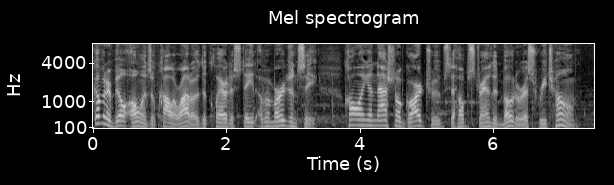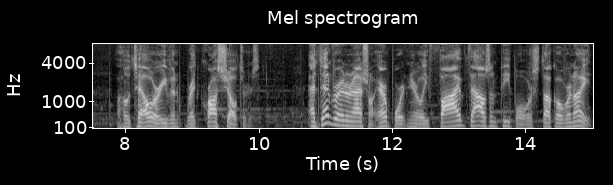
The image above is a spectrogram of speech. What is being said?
Governor Bill Owens of Colorado declared a state of emergency, calling in National Guard troops to help stranded motorists reach home, a hotel, or even Red Cross shelters. At Denver International Airport, nearly 5,000 people were stuck overnight.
